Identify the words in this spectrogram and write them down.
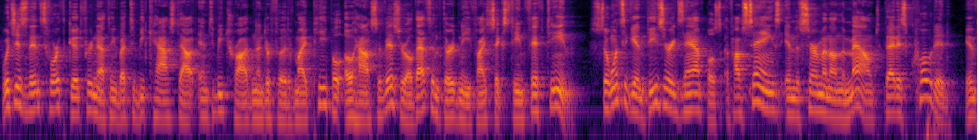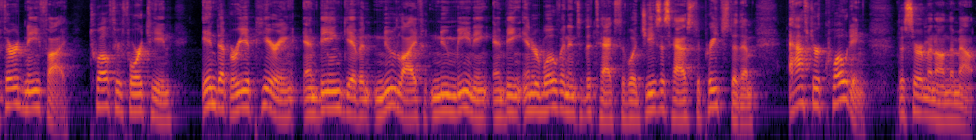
which is thenceforth good for nothing but to be cast out and to be trodden under foot of my people, O house of Israel. That's in 3 Nephi 16 15. So once again, these are examples of how sayings in the Sermon on the Mount that is quoted in 3 Nephi 12 through 14 end up reappearing and being given new life, new meaning, and being interwoven into the text of what Jesus has to preach to them after quoting the Sermon on the Mount.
